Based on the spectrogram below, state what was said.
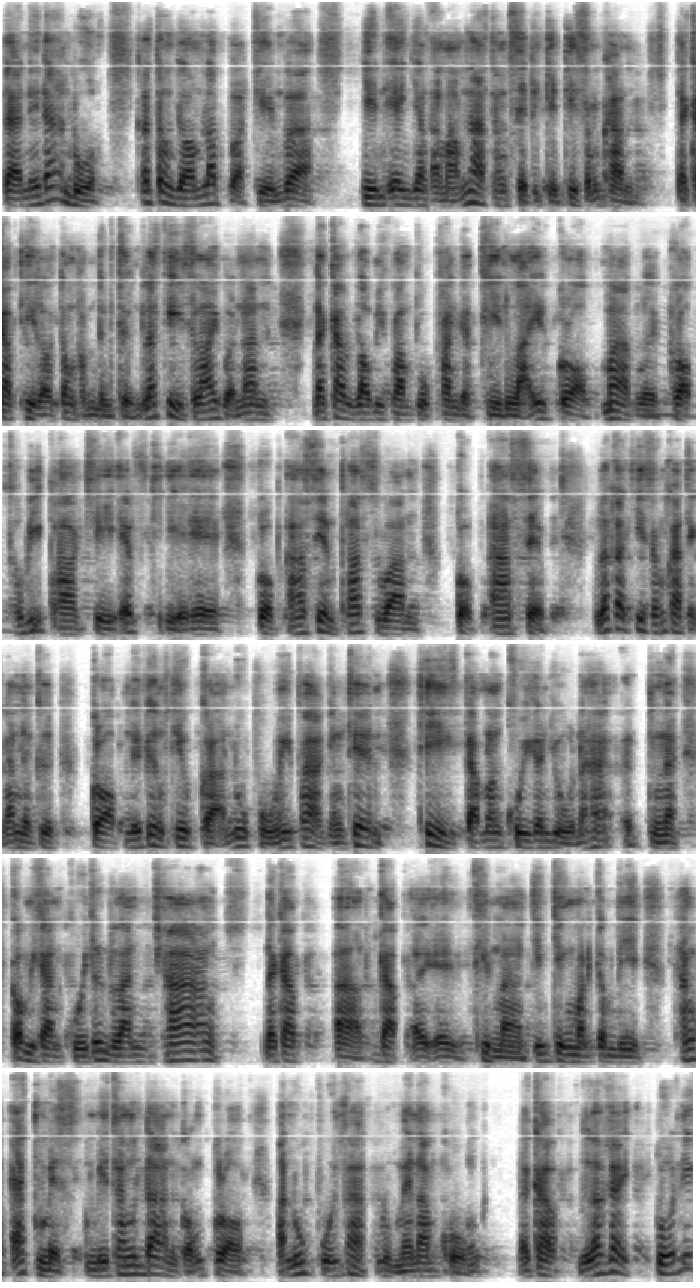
แต่ในด้านบวกก็ต้องยอมรับว่าจีนว่าจีนเองยังมีอำนาจทางเศรษฐกิจที่สำคัญนะครับที่เราต้องคำนึงถึงและที่ร้ายกว่านั้นนะครับเรามีความผูกพันกับจีนหลายกรอบมากเลย กรอบทวิภาคี FTA กรอบอาเซียน plus one กรอบอาเซบแล้วก็ที่สำคัญอีกอันหนึ่งคือกรอบในเรื่องที่กับอนุภูมิภาคอย่างเช่น ที่กำลังคุยกันอยู่นะฮะนะก็มีการคุยเรื่องลันช้างนะครับอ่ากับไอ้ไอ้ที่มาจริง ๆ มันก็มีทั้งแอคเมสมีทั้งด้านของกรอบอนุภูมิภาคลุ่มแม่น้ำโขง นะครับแล้วก็ตัวนี้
